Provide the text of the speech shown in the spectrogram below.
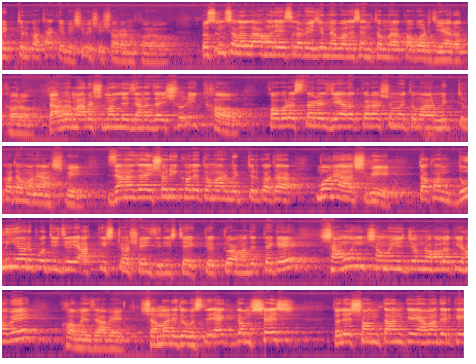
মৃত্যুর কথাকে বেশি বেশি স্মরণ করো। রসুল সাল্লাহ ইসলাম এই জন্য বলেছেন, তোমরা কবর জিয়ারত করো। তারপর মানুষ মানলে জানা যায় শরিক হও। কবরস্থানের জিয়ারত করার সময় তোমার মৃত্যুর কথা মনে আসবে। জানা যায় শরিক হলে তোমার মৃত্যুর কথা মনে আসবে। তখন দুনিয়ার প্রতি যে আকৃষ্ট, সেই জিনিসটা একটু একটু আমাদের থেকে সাময়িক সময়ের জন্য হলো কি হবে? কমে যাবে। সম্মানিত উপস্থিতি, একদম শেষ। তাহলে সন্তানকে আমাদেরকে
